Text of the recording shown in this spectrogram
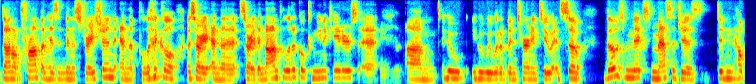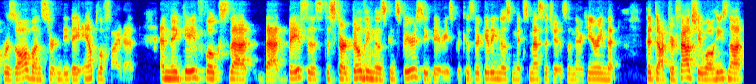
Donald Trump and his administration and the political, uh, sorry, and the sorry, the non-political communicators uh, mm-hmm. um, who who we would have been turning to, and so those mixed messages didn't help resolve uncertainty; they amplified it and they gave folks that that basis to start building those conspiracy theories because they're getting those mixed messages and they're hearing that that Dr. Fauci, well, he's not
